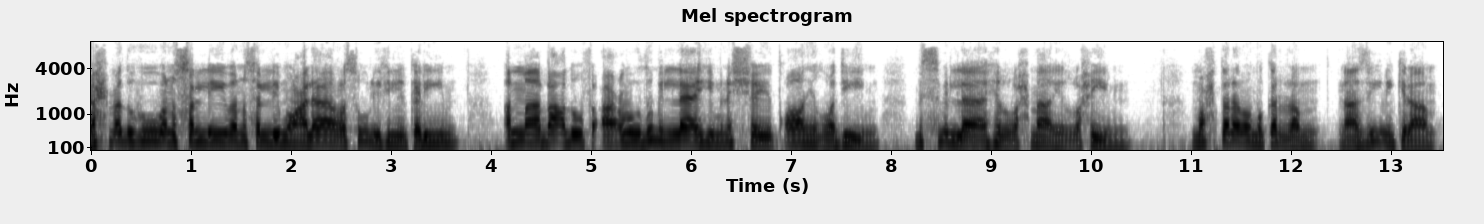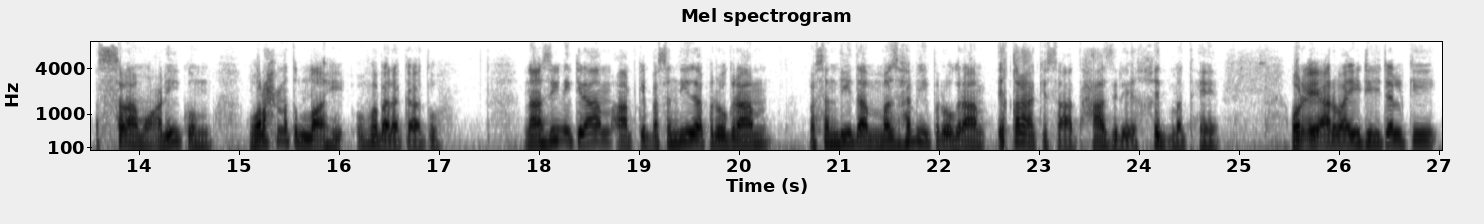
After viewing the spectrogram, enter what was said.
نحمده ونصلي ونسلم على رسوله الكريم. اما بعد فاعوذ بالله من الشيطان الرجيم. بسم الله الرحمن الرحيم. محترم و مکرم ناظرین کرام، السلام علیکم ورحمۃ اللہ وبرکاتہ. ناظرین کرام، آپ کے پسندیدہ پروگرام، پسندیدہ مذہبی پروگرام اقرا کے ساتھ حاضر خدمت ہیں. اور اے آر وائی ڈیجیٹل کی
